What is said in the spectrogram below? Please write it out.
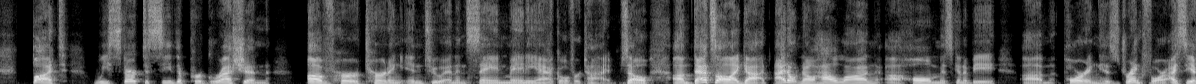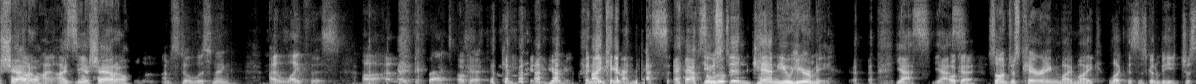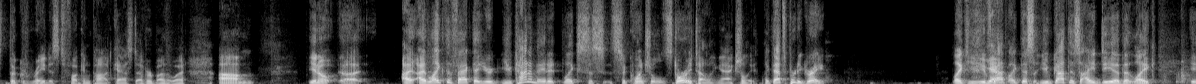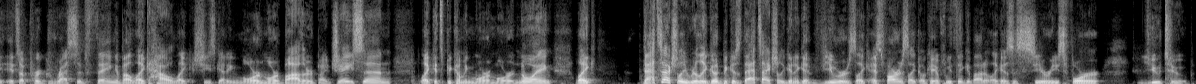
but we start to see the progression of her turning into an insane maniac over time. So um, that's all I got. I don't know how long uh, Home is going to be um, pouring his drink for. I see a shadow. On, I, I'm- see no, a on, shadow. hold on. I'm still listening. I like this. Uh, I like the fact. Okay. Can, can you hear me? Can I you hear can. me? Yes, absolutely. Houston, can you hear me? Yes, yes. Okay. So I'm just carrying my mic. Look, this is going to be just the greatest fucking podcast ever, by the way. Um, you know, uh, I, I like the fact that you're you kind of made it like se- sequential storytelling. Actually, like that's pretty great. Like you- you've Yeah. got like this, you've got this idea that like it- it's a progressive thing about like how like she's getting more and more bothered by Jason. Like it's becoming more and more annoying. Like That's actually really good because that's actually going to get viewers like as far as like okay, if we think about it like as a series for YouTube,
